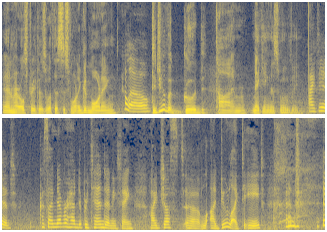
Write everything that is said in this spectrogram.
And Meryl Streep is with us this morning. Good morning. Hello. Did you have a good time making this movie? I did, because I never had to pretend anything. I just, uh, I do like to eat, and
